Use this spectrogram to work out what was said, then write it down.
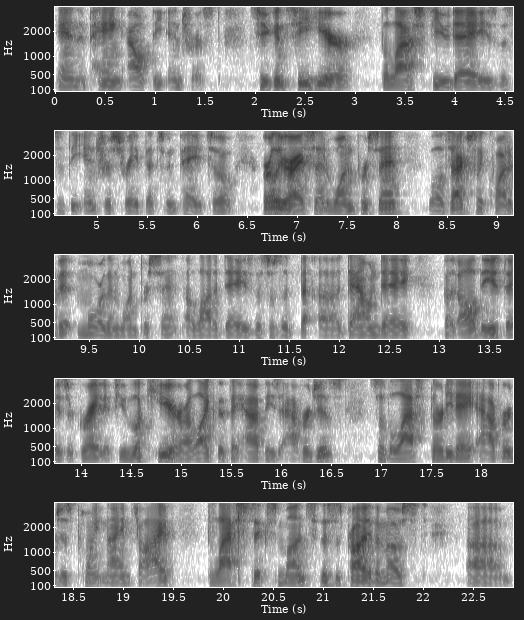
and paying out the interest. So you can see here, the last few days, this is the interest rate that's been paid. So earlier I said 1%. Well, it's actually quite a bit more than 1% a lot of days. This was a, a down day, but all these days are great. If you look here, I like that they have these averages. So the last 30 day average is 0.95. The last six months, this is probably the most, um,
